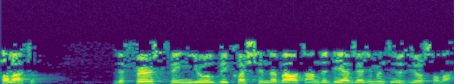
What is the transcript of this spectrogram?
صلاته. The first thing you will be questioned about on the day of judgment is your salah.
